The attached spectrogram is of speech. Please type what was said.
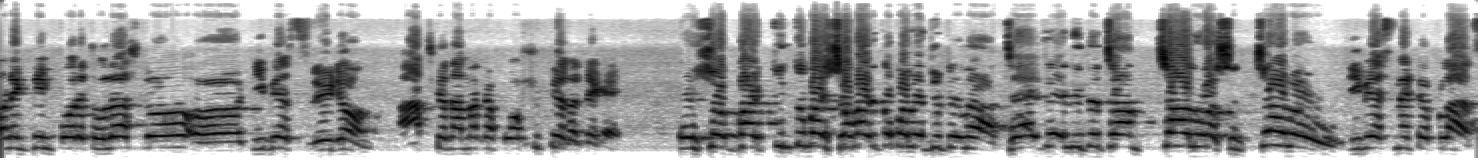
অনেকদিন পরে চলে আসলো টিভিএস রেডন। আজকে দাম রাখা পঁয়ষট্টি হাজার টাকায় এইসব বাইক কিন্তু ভাই সবার কপালে জুটে না। যে যে নিতে চান চালু আসেন চলো। টিভিএস মেট্রো প্লাস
